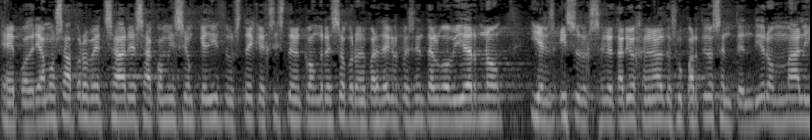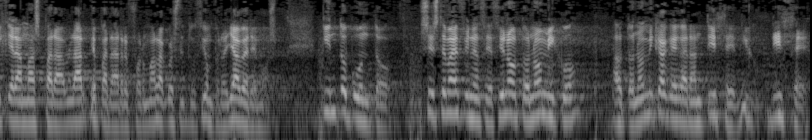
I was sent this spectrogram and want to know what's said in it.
Eh, podríamos aprovechar esa comisión que dice usted que existe en el Congreso, pero me parece que el presidente del Gobierno y, el, y su secretario general de su partido se entendieron mal y que era más para hablar que para reformar la Constitución, pero ya veremos. Quinto punto, un sistema de financiación autonómico, autonómica que garantice, dice,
